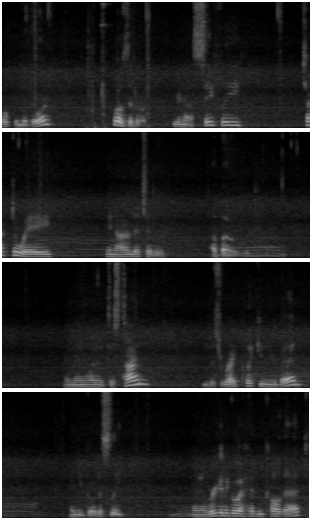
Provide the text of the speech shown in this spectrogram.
Open the door, close the door. We're now safely tucked away in our little abode. And then when it is time, you just right click in your bed and you go to sleep. And we're going to go ahead and call that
